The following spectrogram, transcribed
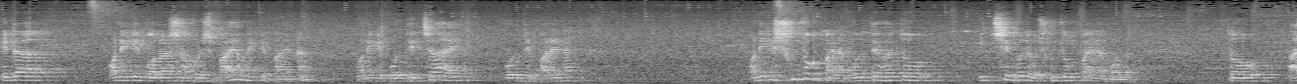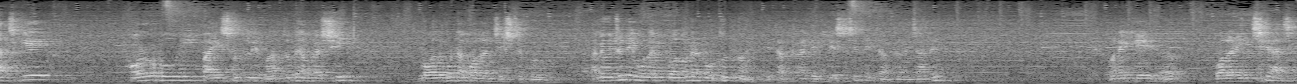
এটা অনেকে বলার সাহস পায়, অনেকে পায় না। অনেকে বলতে চায়, বলতে পারে না। অনেকে সুযোগ পায় না, বলতে হয়তো ইচ্ছে হলেও সুযোগ পায় না বলার। তো আজকে হরগৌরী পাইস হোটেলের মাধ্যমে আমরা সেই গল্পটা বলার চেষ্টা করব। আমি ওই জন্যই বললাম গল্পটা নতুন নয়। এটা আপনারা দেখে এসেছেন, এটা আপনারা জানেন। অনেকে বলার ইচ্ছে আছে,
